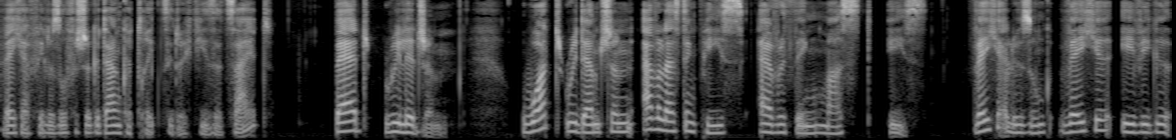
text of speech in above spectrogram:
Welcher philosophische Gedanke trägt sie durch diese Zeit? Bad Religion. What redemption, everlasting peace, everything must ease welche Erlösung, welche ewige,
